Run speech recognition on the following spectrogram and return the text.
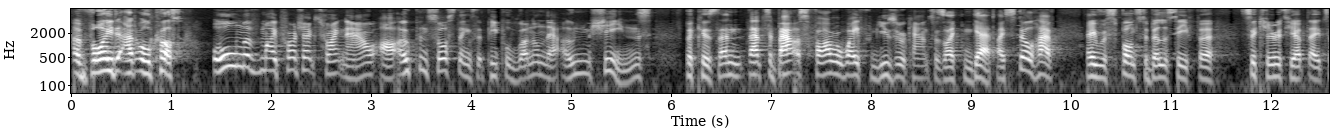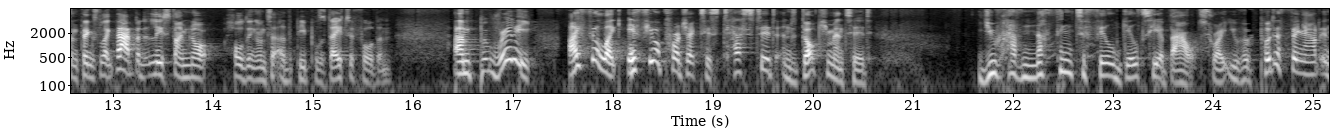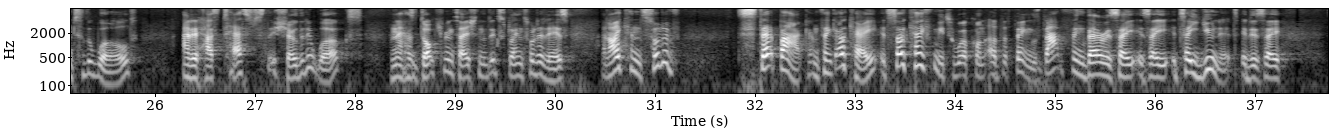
avoid at all costs. All of my projects right now are open source things that people run on their own machines because then that's about as far away from user accounts as I can get. I still have a responsibility for security updates and things like that, but at least I'm not holding onto other people's data for them. Um, but really, I feel like if your project is tested and documented, you have nothing to feel guilty about, right? You have put a thing out into the world, and it has tests that show that it works, and it has documentation that explains what it is, and I can sort of step back and think, okay, it's okay for me to work on other things. That thing there is a, is a, it's a unit. It is a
